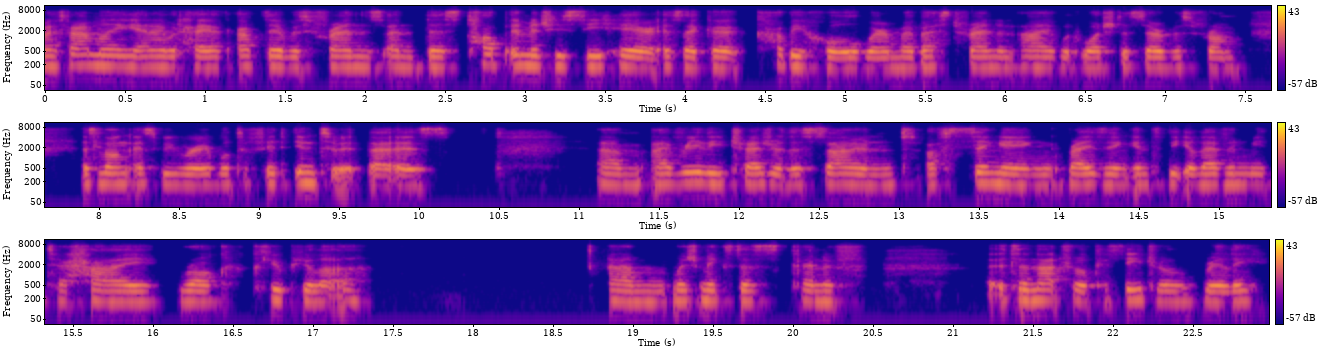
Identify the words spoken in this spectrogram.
My family and I would hike up there with friends, and this top image you see here is like a cubby hole where my best friend and I would watch the service from, as long as we were able to fit into it. That is, um, I really treasure the sound of singing rising into the 11 meter high rock cupola, um, which makes this kind of it's a natural cathedral, really.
